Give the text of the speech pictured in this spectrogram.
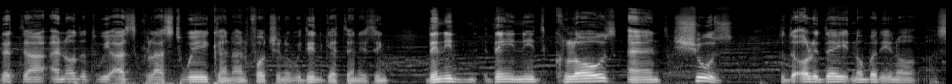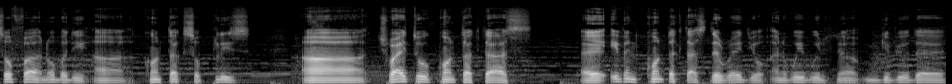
that uh, I know that we asked last week, and unfortunately we didn't get anything. They need they need clothes and shoes to the holiday. Nobody, you know, so far nobody uh, contacts. So please, uh, try to contact us. Uh, even contact us the radio, and we will uh, give you the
